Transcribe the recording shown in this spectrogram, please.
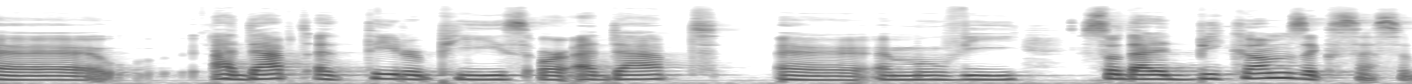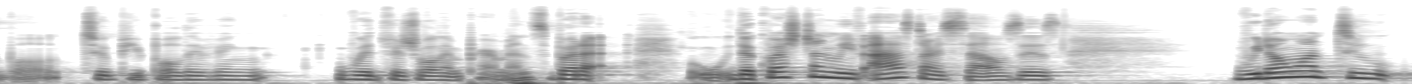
uh, adapt a theater piece or adapt uh, a movie so that it becomes accessible to people living with visual impairments. But uh, the question we've asked ourselves is we don't want to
